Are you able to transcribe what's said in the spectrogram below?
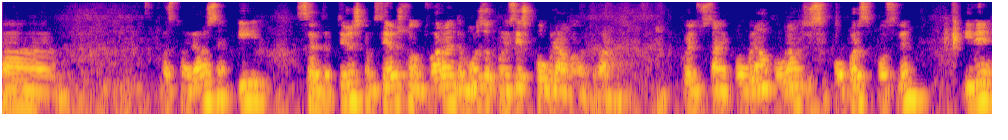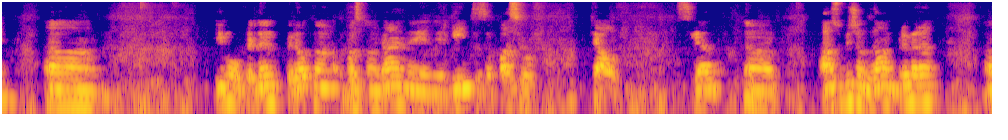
а, възстановяваш се и се адаптираш към следващото натоварване, да можеш да понесеш по-голямо натоварване. Което стане по-голямо, по-голямо, ти си по-бърз, по-силен. Или а, има определен период на възстановяване на енергийните запаси в тялото. Сега, а, аз обичам да давам примера, а,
